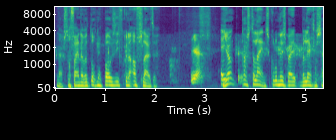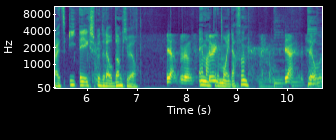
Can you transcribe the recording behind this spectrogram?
Nou, is toch fijn dat we het toch nog positief kunnen afsluiten. Ja. Jan Kasteleins, columnist bij beleggersite iex.nl. Dankjewel. Ja, bedankt. En maak er een mooie dag van. Ja, hetzelfde.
